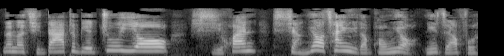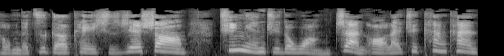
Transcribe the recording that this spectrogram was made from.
那么，请大家特别注意哦，喜欢想要参与的朋友，你只要符合我们的资格，可以直接上青年局的网站哦，来去看看，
